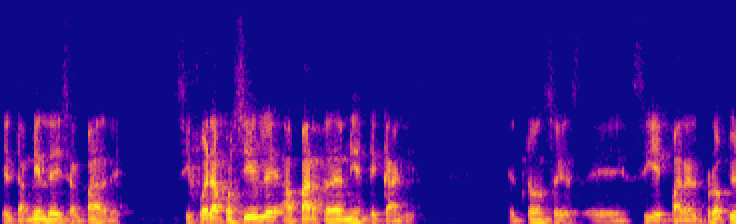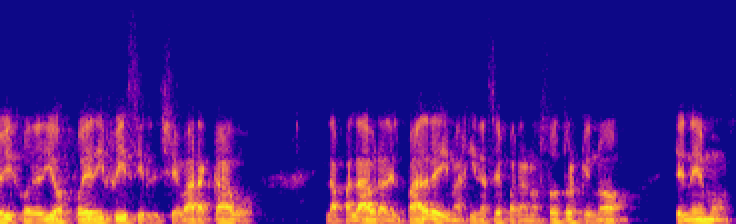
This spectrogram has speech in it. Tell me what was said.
él también le dice al Padre, si fuera posible, aparta de mí este cáliz. Entonces, eh, si para el propio Hijo de Dios fue difícil llevar a cabo la palabra del Padre, imagínese para nosotros que no tenemos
